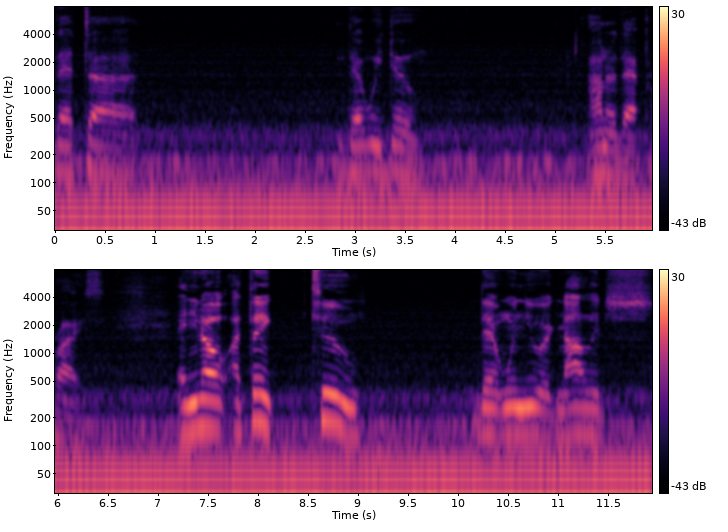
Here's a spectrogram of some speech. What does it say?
that uh, that we do honor that price. And you know, I think too that when you acknowledge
